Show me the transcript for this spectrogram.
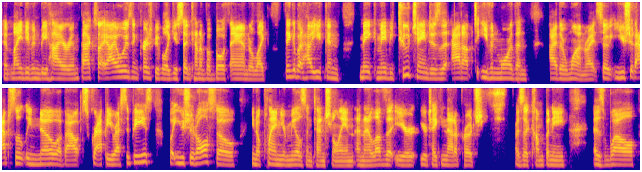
it might even be higher impact. So I, I, always encourage people, like you said, kind of a both and, or like think about how you can make maybe two changes that add up to even more than either one, right? So you should absolutely know about scrappy recipes, but you should also, you know, plan your meals intentionally. And, and I love that you're you're taking that approach as a company as well.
